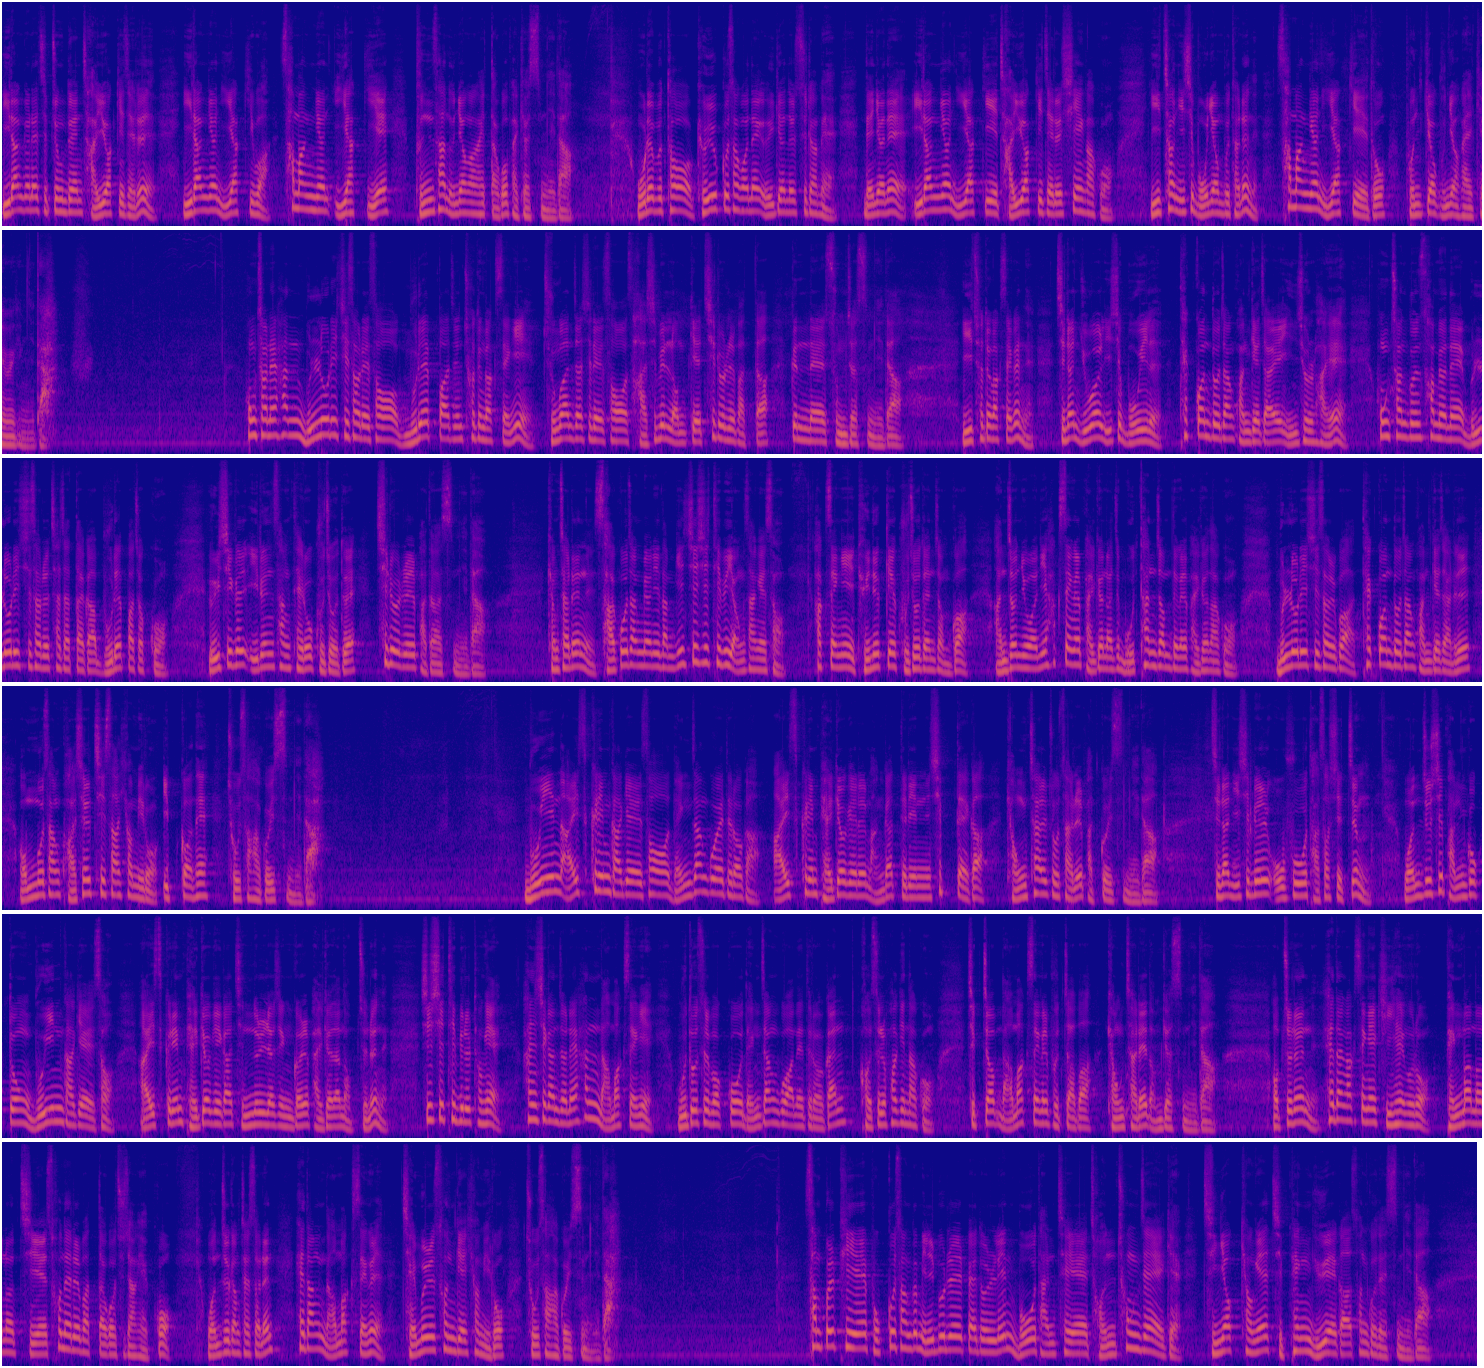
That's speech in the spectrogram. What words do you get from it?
1학년에 집중된 자유학기제를 1학년 2학기와 3학년 2학기에 분산 운영하겠다고 밝혔습니다. 올해부터 교육구성원의 의견을 수렴해 내년에 1학년 2학기 자유학기제를 시행하고 2025년부터는 3학년 2학기에도 본격 운영할 계획입니다. 홍천의 한 물놀이 시설에서 물에 빠진 초등학생이 중환자실에서 40일 넘게 치료를 받다 끝내 숨졌습니다. 이 초등학생은 지난 6월 25일 태권도장 관계자의 인솔하에 홍천군 서면의 물놀이 시설을 찾았다가 물에 빠졌고 의식을 잃은 상태로 구조돼 치료를 받아왔습니다. 경찰은 사고 장면이 담긴 CCTV 영상에서 학생이 뒤늦게 구조된 점과 안전요원이 학생을 발견하지 못한 점 등을 발견하고 물놀이 시설과 태권도장 관계자를 업무상 과실치사 혐의로 입건해 조사하고 있습니다. 무인 아이스크림 가게에서 냉장고에 들어가 아이스크림 100여 개를 망가뜨린 10대가 경찰 조사를 받고 있습니다. 지난 20일 오후 5시쯤 원주시 반곡동 무인 가게에서 아이스크림 100여 개가 짓눌려진 걸 발견한 업주는 CCTV를 통해 1시간 전에 한 남학생이 웃옷을 벗고 냉장고 안에 들어간 것을 확인하고 직접 남학생을 붙잡아 경찰에 넘겼습니다. 업주는 해당 학생의 기행으로 100만 원어치의 손해를 봤다고 주장했고 원주경찰서는 해당 남학생을 재물 손괴 혐의로 조사하고 있습니다. 산불 피해 복구 상금 일부를 빼돌린 모 단체의 전 총재에게 징역형의 집행유예가 선고됐습니다.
